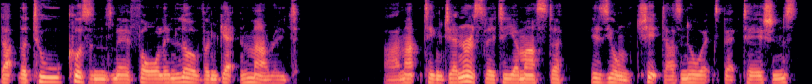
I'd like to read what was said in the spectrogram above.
"That the two cousins may fall in love and get married. I'm acting generously to your master: his young chit has no expectations;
